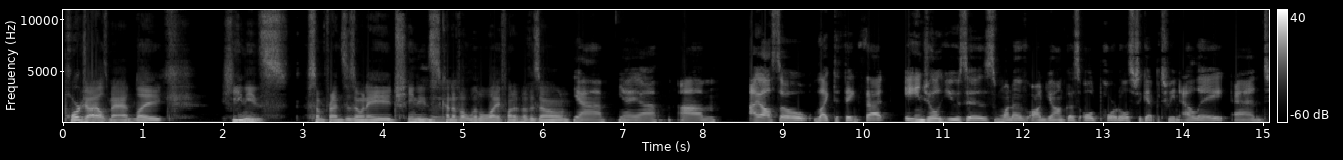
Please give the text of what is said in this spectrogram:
poor Giles, man, like he needs some friends his own age. He needs Mhm. kind of a little life on, of his own. Yeah, yeah, yeah. Um, I also like to think that Angel uses one of Anyanka's old portals to get between LA and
